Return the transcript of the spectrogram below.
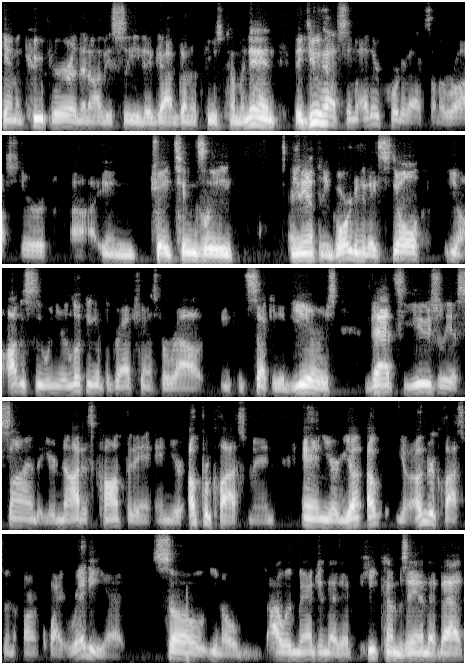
and Cooper, and then obviously they've got Gunnar Cruz coming in. They do have some other quarterbacks on the roster uh, in Trey Tinsley and Anthony Gordon, who they still, you know, obviously when you're looking at the grad transfer route in consecutive years, that's usually a sign that you're not as confident in your upperclassmen and your young, uh, your underclassmen aren't quite ready yet. So, you know, I would imagine that if he comes in, that that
